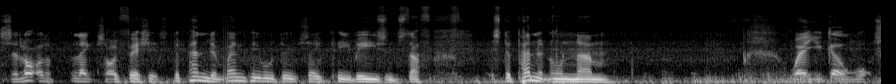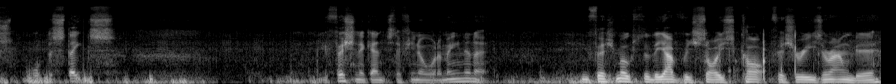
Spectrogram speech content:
It's a lot of the lakes I fish. It's dependent when people do say PBs and stuff. It's dependent on um, where you go, what's what the stakes you're fishing against, if you know what I mean, innit? You fish most of the average size carp fisheries around here.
